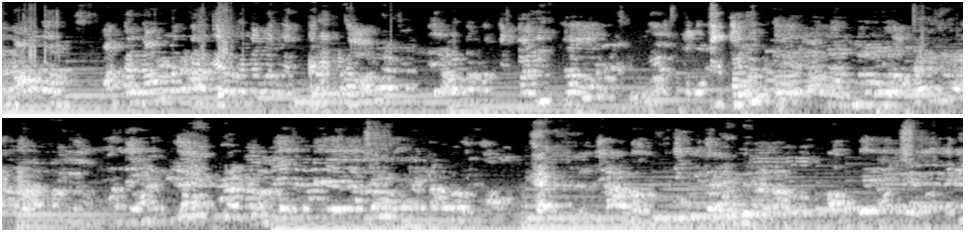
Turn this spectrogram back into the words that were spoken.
தெரியல அந்த நாமத்தை தேவன் நமக்கு தரித்தார் தேவன் நமக்கு தரித்தார் தேவன் நமக்கு தரித்தார் Hallelujah.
